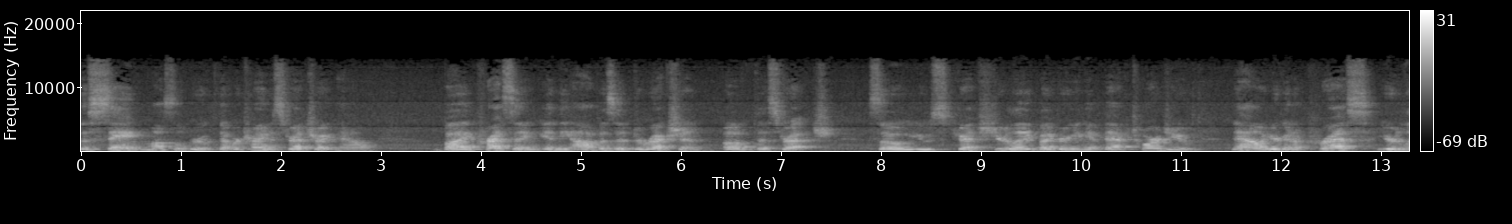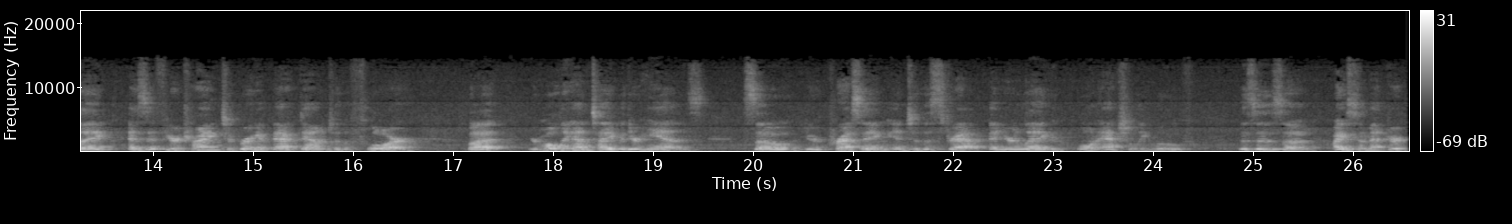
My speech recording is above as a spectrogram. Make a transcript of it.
the same muscle group that we're trying to stretch right now by pressing in the opposite direction of the stretch. So you stretched your leg by bringing it back towards you. Now you're going to press your leg as if you're trying to bring it back down to the floor, but you're holding on tight with your hands. So you're pressing into the strap and your leg won't actually move. This is an isometric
